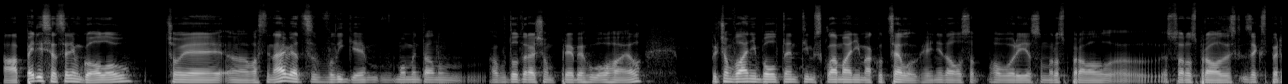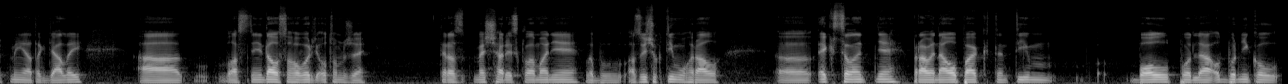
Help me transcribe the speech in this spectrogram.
a 57 gólov, čo je vlastne najviac v lige v momentálnom alebo v doterajšom priebehu OHL. Pričom v Lani bol ten tým sklamaním ako celok, hej, nedalo sa hovoriť, ja som rozprával, ja som rozprával s, s expertmi a tak ďalej a vlastne nedalo sa hovoriť o tom, že teraz Mešar je sklamanie, lebo a zvyšok týmu hral uh, excelentne, práve naopak ten tým bol podľa odborníkov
